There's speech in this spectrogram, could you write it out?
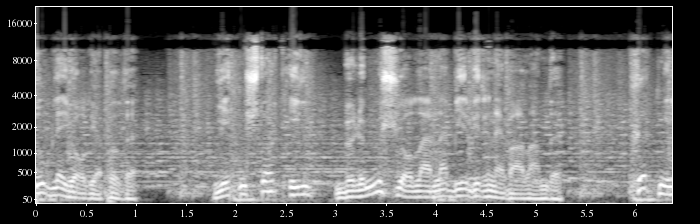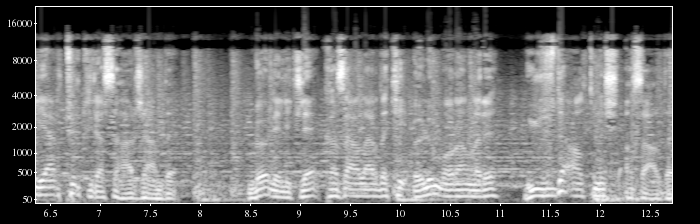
duble yol yapıldı. 74 il bölünmüş yollarla birbirine bağlandı. 40 milyar Türk lirası harcandı. Böylelikle kazalardaki ölüm oranları %60 azaldı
